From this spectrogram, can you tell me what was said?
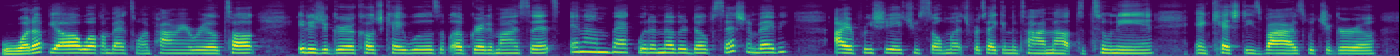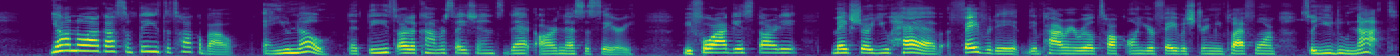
What up, y'all? Welcome back to Empowering Real Talk. It is your girl, Coach Kay Woods of Upgraded Mindsets, and I'm back with another dope session, baby. I appreciate you so much for taking the time out to tune in and catch these vibes with your girl. Y'all know I got some things to talk about, and you know that these are the conversations that are necessary. Before I get started, make sure you have favorited the Empowering Real Talk on your favorite streaming platform so you do not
